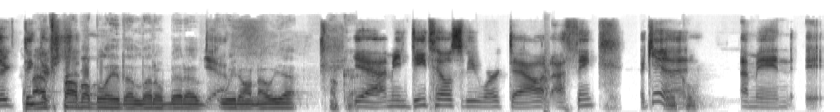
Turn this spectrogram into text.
And that's probably the little bit of yeah. we don't know yet. Okay. Yeah, I mean details to be worked out. I think again, cool. I mean, it,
